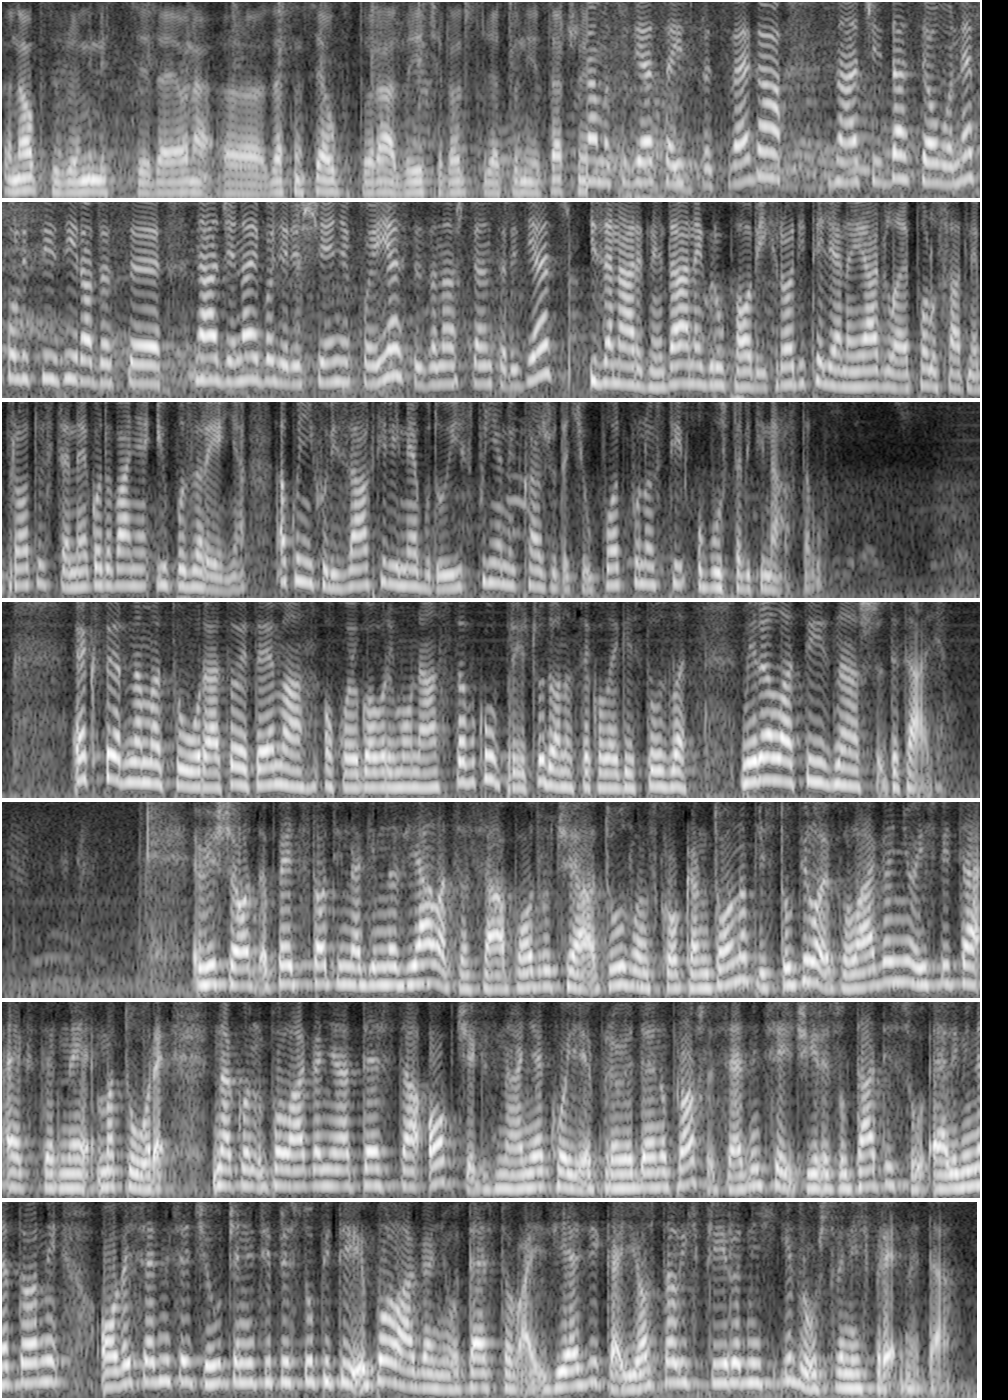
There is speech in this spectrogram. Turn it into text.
na optužbe ministrice da, je ona, e, da sam se uputio rad vijeća roditelja, to nije tačno. Nama su djeca ispred svega, znači da se ovo ne politizira, da se nađe najbolje rješenje koje jeste za naš centar i djecu. I za naredne dane grupa ovih roditelja najavila je polusatne proteste, negodovanja i upozorenja. Ako njihovi zahtjevi ne budu ispunjeni, kažu da će u potpunosti obustaviti nastavu. Eksterna matura, to je tema o kojoj govorimo u nastavku. Priču donose kolege iz Tuzle. Mirela, ti znaš detalje. Više od 500 gimnazijalaca sa područja Tuzlanskog kantona pristupilo je polaganju ispita eksterne mature. Nakon polaganja testa općeg znanja koji je prevedeno prošle sedmice i čiji rezultati su eliminatorni, ove sedmice će učenici pristupiti polaganju testova iz jezika i ostalih prirodnih i društvenih predmeta.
